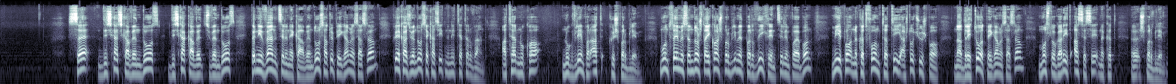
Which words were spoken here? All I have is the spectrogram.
Se diçka që ka vendos, diçka ka që vendos për një vend në cilën e ka vendos aty pejgamberi sa selam, ky e ka vendos e ka qit në një tjetër vend. Atëherë nuk ka nuk vlen për atë ky shpërblim. Mund të themi se ndoshta i ka shpërblimet për dhikrin, cilin po e bën, mirëpo në këtë formë të tij, ashtu qysh po na drejtohet pejgamberi sa selam, Mos llogarit assesi në këtë shpërblim.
